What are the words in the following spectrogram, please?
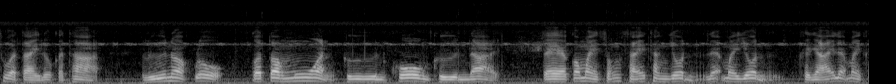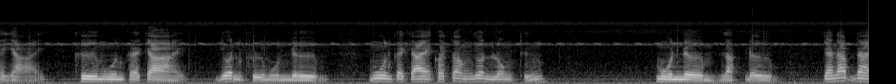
ทั่วไตโลกธาตุหรือนอกโลกก็ต้องม้วนคืนโค้งคืนได้ แต่ก็ไม่สงสัยทั้งย่นและไม่ย่น ขยายและไม่ขยาย คือมูลกระจาย ย่นคือมูลเดิม มูลกระจายก็ต้องย่นลงถึง มูลเดิมหลักเดิม จะนับได้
